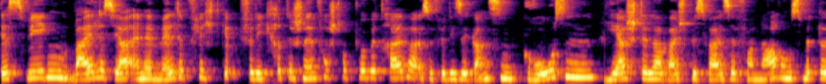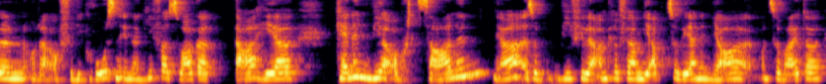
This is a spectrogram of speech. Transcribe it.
Deswegen, weil es ja eine Meldepflicht gibt für die kritischen Infrastrukturbetreiber, also für diese ganzen großen Hersteller beispielsweise von Nahrungsmitteln oder auch für die großen Energieversorger. Daher kennen wir auch Zahlen, ja, also wie viele Angriffe haben die abzuwehren im Jahr und so weiter,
